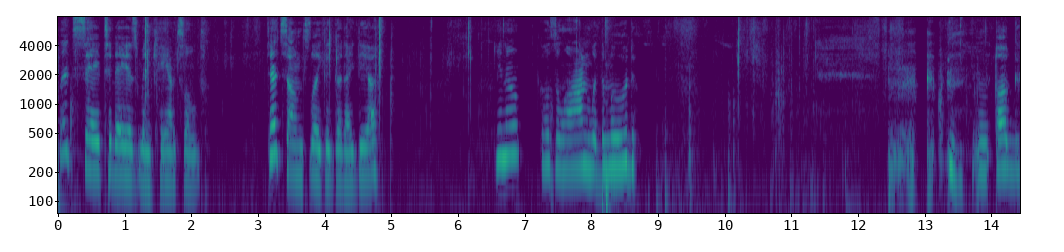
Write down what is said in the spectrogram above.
Let's say today has been canceled. That sounds like a good idea. You know, goes along with the mood. Mm, ugh.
